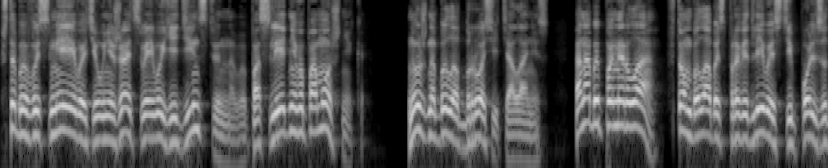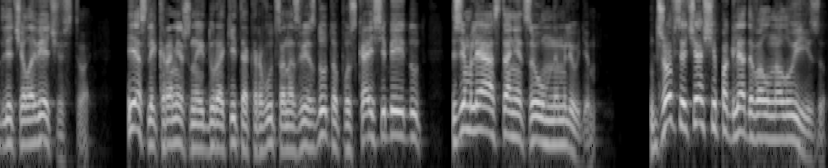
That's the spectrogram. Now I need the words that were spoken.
чтобы высмеивать и унижать своего единственного, последнего помощника. Нужно было бросить Аланис. Она бы померла, в том была бы справедливость и польза для человечества. Если кромешные дураки так рвутся на звезду, то пускай себе идут. Земля останется умным людям. Джо все чаще поглядывал на Луизу.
